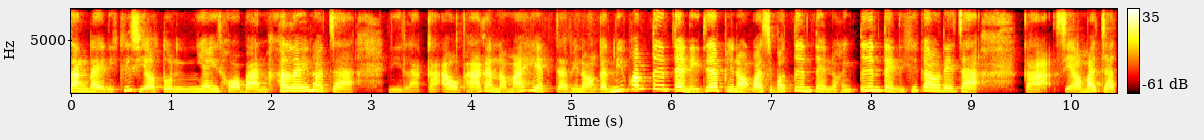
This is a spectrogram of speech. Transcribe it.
สั่งได้นี่คือสิเอาต้นใหญ่ทอบานมาเลยเนาะจ้ะนี่ล่ะก็เอาพากันเอามาเฮ็ดจ้ะพี่น้องก็มีความตื่นเต้นนี่จ้ะพี่น้องว่าสิบ่ตื่นเต้นดอกให้ตื่นเต้นนี่คือเก่าเด้จ้ะก็สิเอามาจัด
